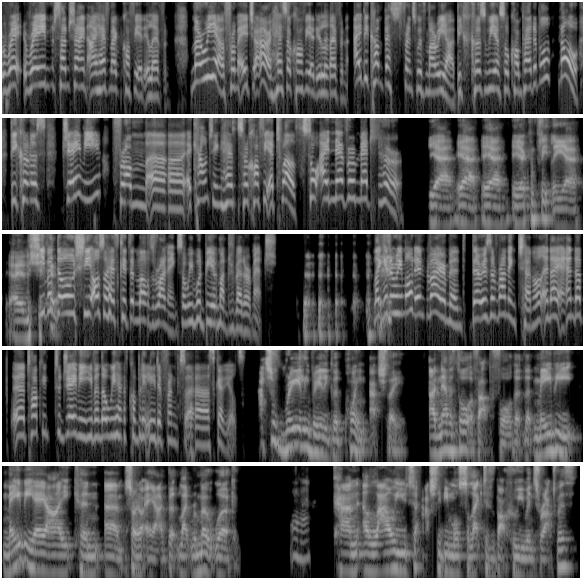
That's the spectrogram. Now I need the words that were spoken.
rain, sunshine, I have my coffee at 11. Maria from HR has her coffee at 11. I become best friends with Maria because we are so compatible? No, because Jamie from uh, accounting has her coffee at 12. So I never met her. Yeah, yeah, yeah, yeah, completely. Yeah. Even though she also has kids and loves running. So we would be a much better match. like in a remote environment, there is a running channel, and I end up uh, talking to Jamie, even though we have completely different uh, schedules. That's a really, really good point, actually. I'd never thought of that before. That that maybe maybe AI can um sorry, not AI, but like remote work mm-hmm. can allow you to actually be more selective about who you interact with.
